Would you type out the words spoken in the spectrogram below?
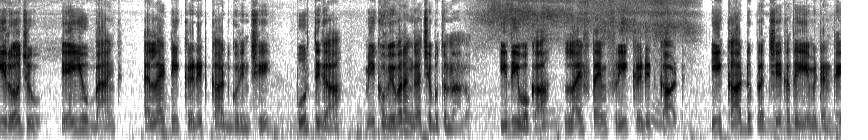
ఈరోజు AU bank LIT credit card గురించి పూర్తిగా మీకు వివరంగా చెబుతున్నాను. ఇది ఒక life time free credit card. ఈ కార్డు ప్రత్యేకత ఏమిటంటే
